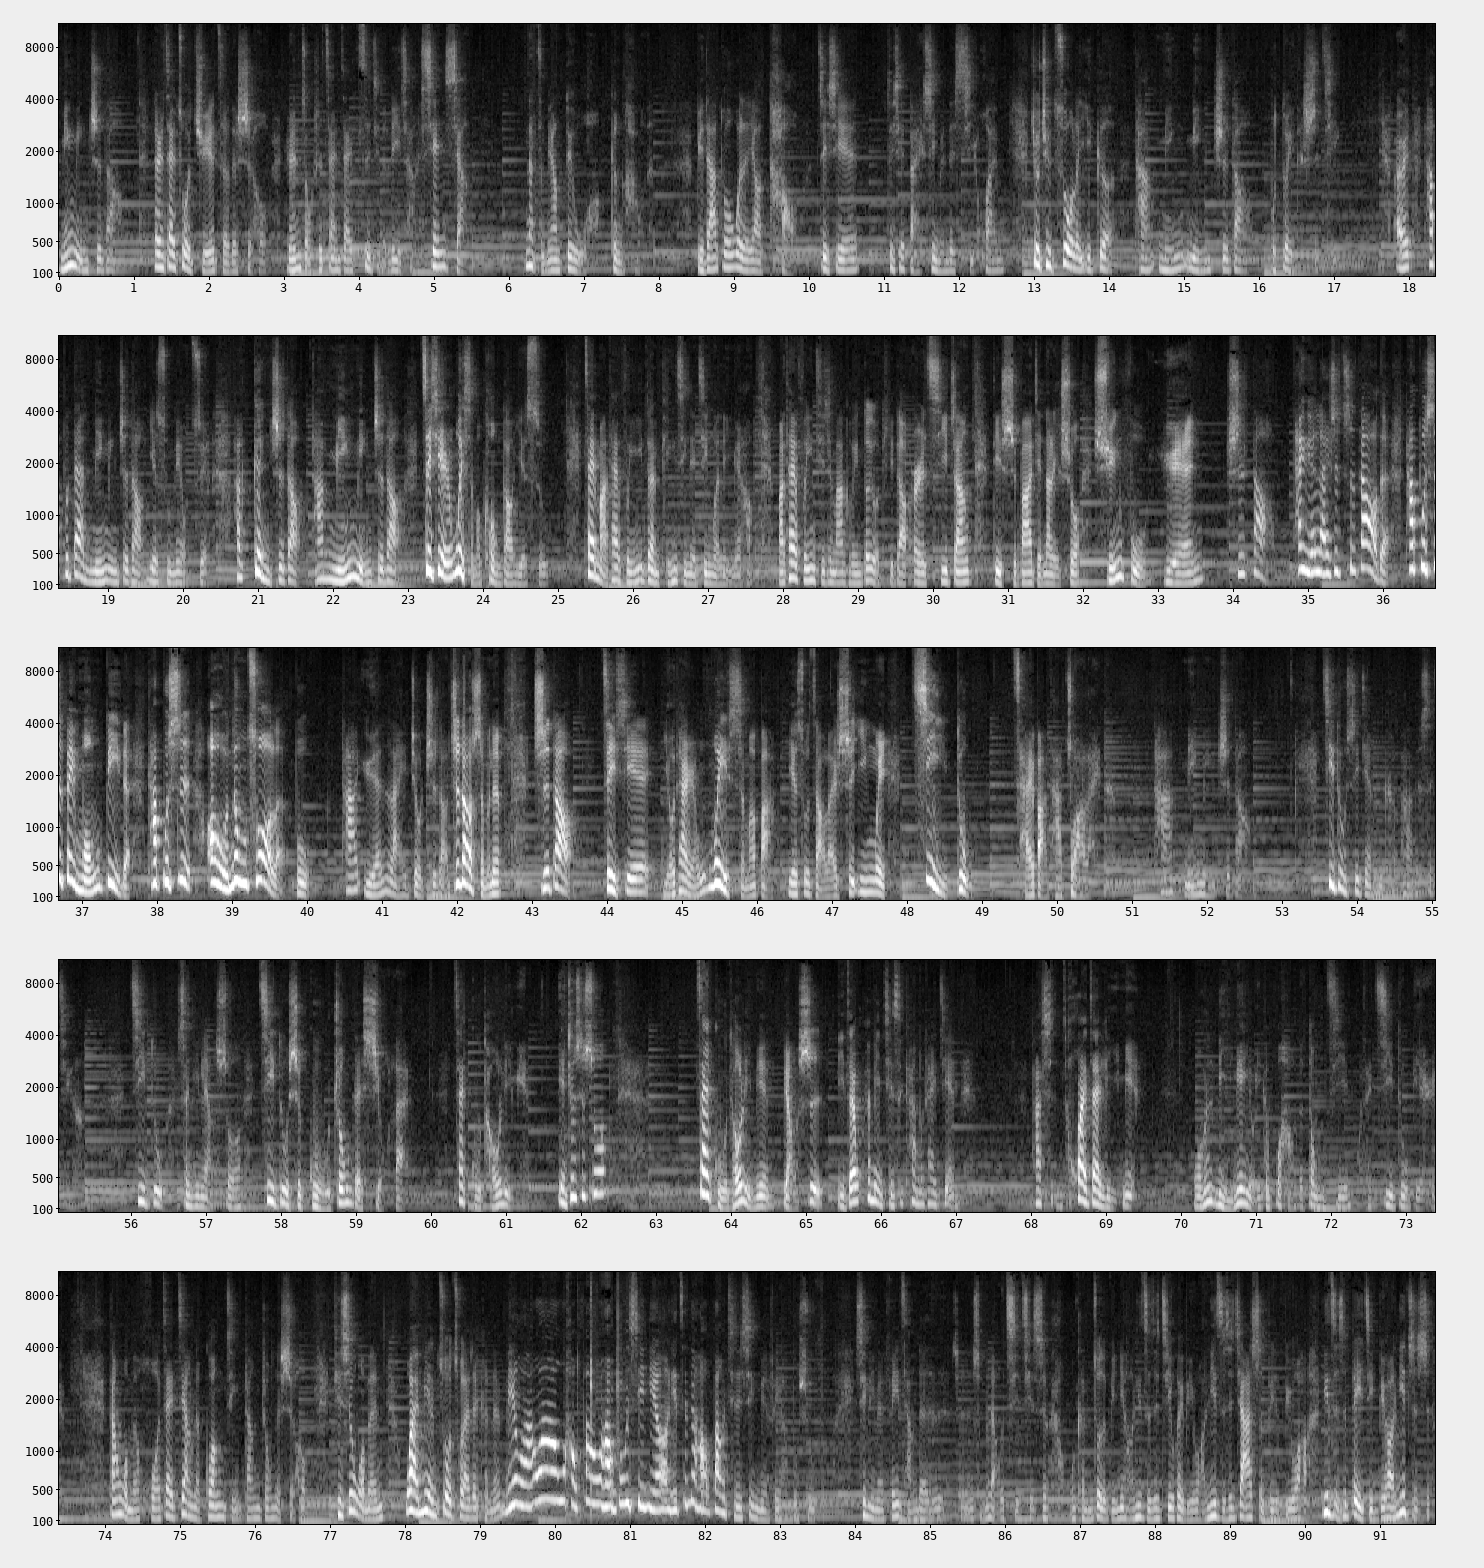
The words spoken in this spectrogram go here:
明明知道，但是在做抉择的时候，人总是站在自己的立场，先想那怎么样对我更好呢？比达多为了要讨这些这些百姓们的喜欢，就去做了一个。他明明知道不对的事情，而他不但明明知道耶稣没有罪，他更知道他明明知道这些人为什么控告耶稣。在马太福音一段平行的经文里面，哈，马太福音其实马可福音都有提到，二十七章第十八节那里说，巡抚原知道，他原来是知道的，他不是被蒙蔽的，他不是哦我弄错了，不，他原来就知道，知道什么呢？知道。这些犹太人为什么把耶稣找来？是因为嫉妒，才把他抓来的。他明明知道，嫉妒是一件很可怕的事情啊！嫉妒，圣经里说，嫉妒是骨中的朽烂，在骨头里面。也就是说，在骨头里面，表示你在外面其实看不太见的，它是坏在里面。我们里面有一个不好的动机，我在嫉妒别人。当我们活在这样的光景当中的时候，其实我们外面做出来的可能没有啊，哇，我好棒，我好恭喜你哦，你真的好棒。其实心里面非常不舒服，心里面非常的什么了不起？其实我可能做的比你好，你只是机会比我好，你只是家世比比我好，你只是背景比我好，你只是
